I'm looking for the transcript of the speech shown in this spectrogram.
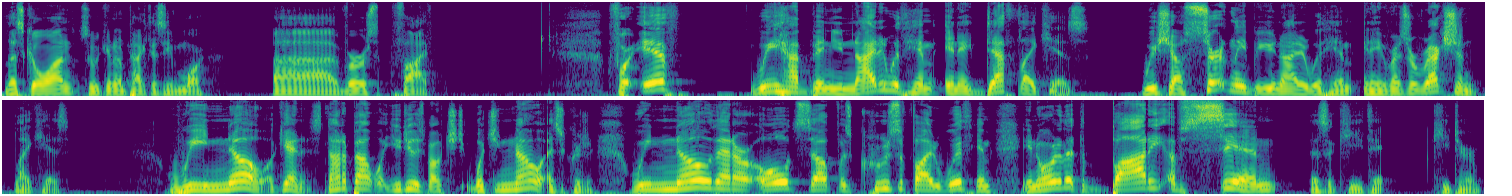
Let's go on so we can unpack this even more. Uh, verse 5. For if we have been united with him in a death like his, we shall certainly be united with him in a resurrection like his. We know, again, it's not about what you do, it's about what you know as a Christian. We know that our old self was crucified with him in order that the body of sin, that's a key, t- key term,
